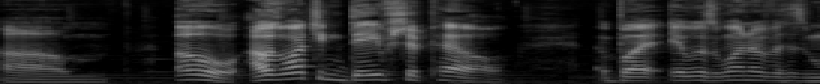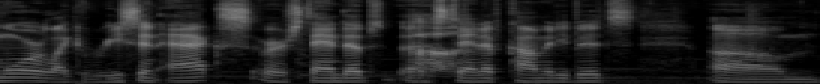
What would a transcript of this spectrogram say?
Um, oh, I was watching Dave Chappelle, but it was one of his more like recent acts or stand-ups, uh, Ah. stand-up comedy bits. Um,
